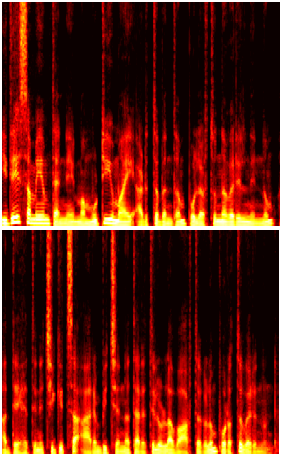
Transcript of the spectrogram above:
ഇതേസമയം തന്നെ മമ്മൂട്ടിയുമായി അടുത്ത ബന്ധം പുലർത്തുന്നവരിൽ നിന്നും അദ്ദേഹത്തിന് ചികിത്സ ആരംഭിച്ചെന്ന തരത്തിലുള്ള വാർത്തകളും പുറത്തു വരുന്നുണ്ട്.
